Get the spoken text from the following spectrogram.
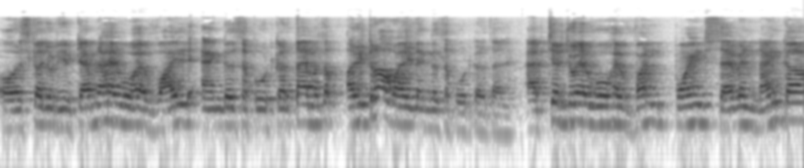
और इसका जो रियर कैमरा है, वो है वाइल्ड एंगल सपोर्ट करता है मतलब अल्ट्रा वाइल्ड एंगल सपोर्ट करता है। एपचर जो है, वो है वन का।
